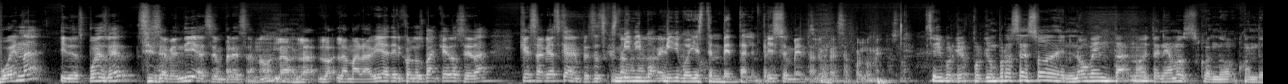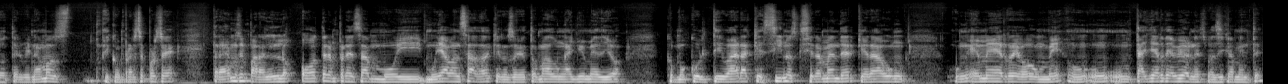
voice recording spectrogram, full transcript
buena y después ver si se vendía esa empresa, ¿no? La, la- la- la maravilla de ir con los banqueros era que sabías que eran empresas que estaban Mínimo, a la venta. mínimo ya está en venta la Y empresa. se inventa la empresa, por lo menos, ¿no? Sí, porque, porque un proceso de no venta, ¿no? Y teníamos, cuando, cuando terminamos de comprarse por C, traíamos en paralelo otra empresa muy, muy avanzada que nos había tomado un año y medio como cultivar a que sí nos quisieran vender, que era un, un MRO, un, un, un- taller de aviones, básicamente,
